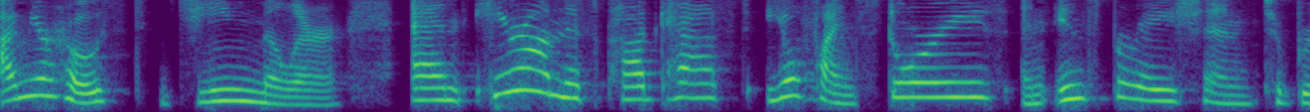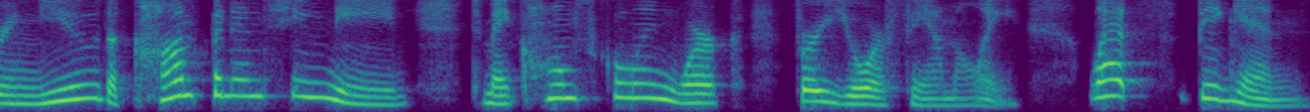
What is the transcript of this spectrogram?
I'm your host, Jean Miller, and here on this podcast, you'll find stories and inspiration to bring you the confidence you need to make homeschooling work for your family. Let's begin.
